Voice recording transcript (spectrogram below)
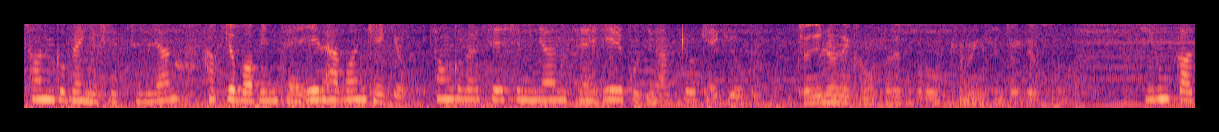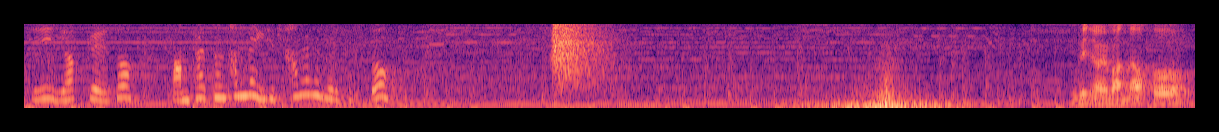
1967년 학교법인 제1학원 개교. 1970년 제1고등학교 개교. 2001년에 강원 사대북으로 교명이 변경되었어. 지금까지 이 학교에서 18,324명이 졸업했어. 우리 집 얼마 안 남았어.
